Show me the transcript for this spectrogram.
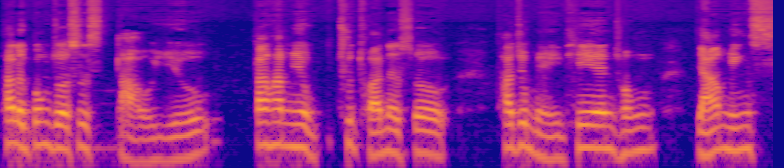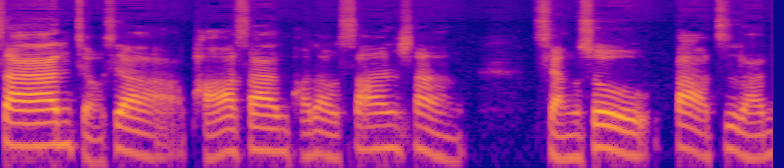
他的工作是导游，当他没有出团的时候，他就每天从阳明山脚下爬山，爬到山上，享受大自然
